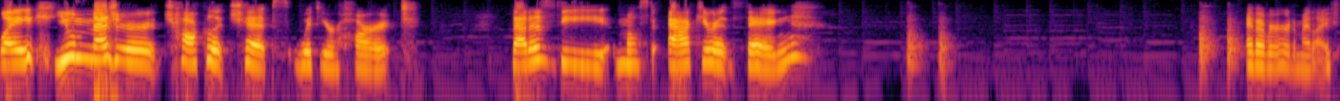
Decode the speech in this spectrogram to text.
Like you measure chocolate chips with your heart. That is the most accurate thing I've ever heard in my life.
